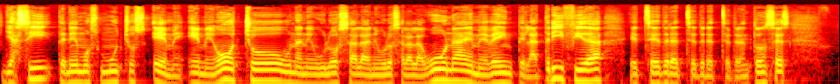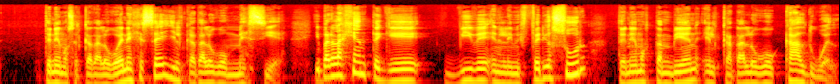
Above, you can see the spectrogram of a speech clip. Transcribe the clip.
y así tenemos muchos M. M8, una nebulosa, la nebulosa de la laguna, M20, la trífida, etcétera, etcétera, etcétera. Entonces, tenemos el catálogo NGC y el catálogo Messier. Y para la gente que vive en el hemisferio sur, tenemos también el catálogo Caldwell,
